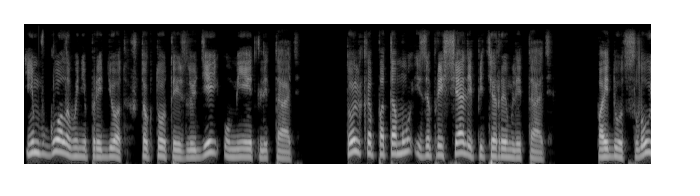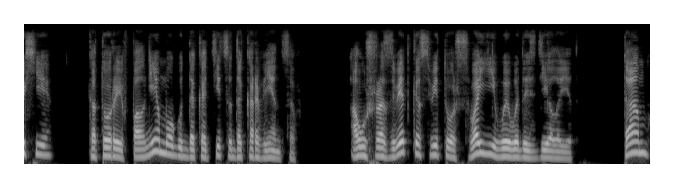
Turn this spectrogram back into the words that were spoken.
Им в голову не придет, что кто-то из людей умеет летать. Только потому и запрещали пятерым летать. Пойдут слухи, которые вполне могут докатиться до корвенцев. А уж разведка Святош свои выводы сделает. Там,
